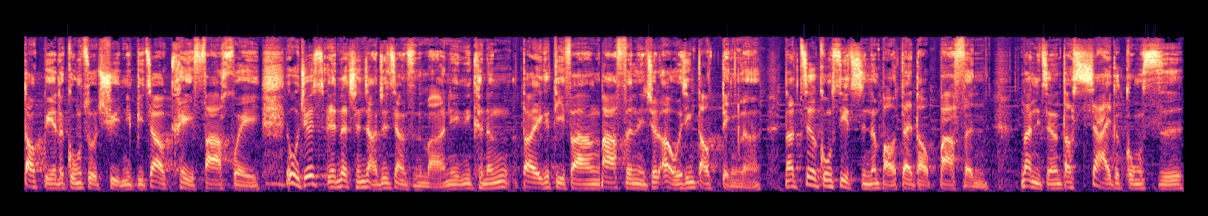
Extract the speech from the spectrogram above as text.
到别的工作去，你比较可以发挥。因为我觉得人的成长就是这样子的嘛。你你可能到一个地方八分，你觉得哦我已经到顶了，那这个公司也只能把我带到八分，那你只能到下一个公司，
